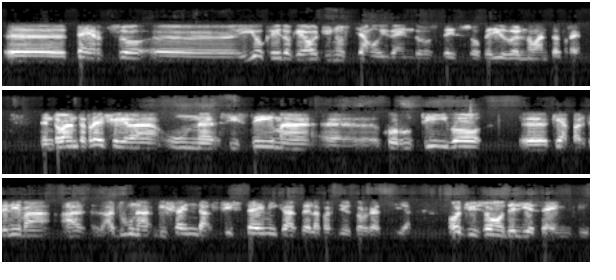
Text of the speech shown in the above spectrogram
Eh, terzo, eh, io credo che oggi non stiamo vivendo lo stesso periodo del 93. Nel 1993 c'era un sistema eh, corruttivo eh, che apparteneva a, ad una vicenda sistemica della partitocrazia. Oggi sono degli esempi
